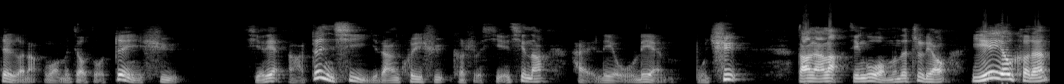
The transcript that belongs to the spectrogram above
这个呢，我们叫做正虚邪恋啊，正气已然亏虚，可是邪气呢还留恋不去。当然了，经过我们的治疗，也有可能。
